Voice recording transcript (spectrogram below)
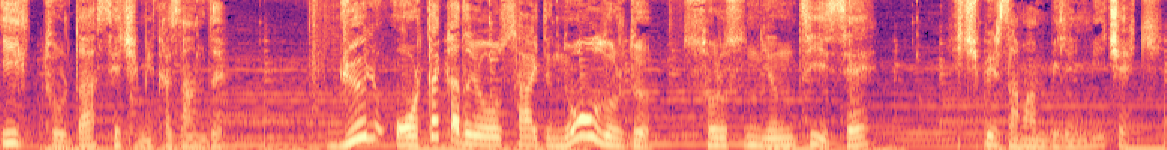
ilk turda seçimi kazandı. Gül ortak aday olsaydı ne olurdu sorusunun yanıtı ise hiçbir zaman bilinmeyecek.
